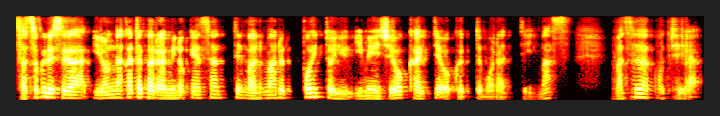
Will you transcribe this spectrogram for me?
早速ですが、いろんな方からミノケンさんって〇〇っぽいというイメージを書いて送ってもらっています。まずはこちら。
